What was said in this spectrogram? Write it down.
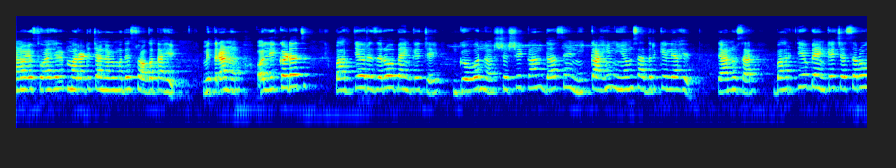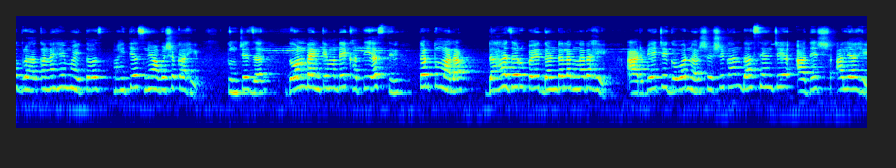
मित्रांनो S Y help Marathi चॅनलमध्ये स्वागत आहे. मित्रांनो अलीकडंच भारतीय रिझर्व्ह बँकेचे गव्हर्नर शशिकांत दास यांनी काही नियम सादर केले आहेत. त्यानुसार भारतीय बँकेच्या सर्व ग्राहकांना हे माहीत अस माहिती असणे आवश्यक आहे. तुमचे जर दोन बँकेमध्ये खाती असतील तर तुम्हाला दहा हजार रुपये दंड लागणार आहे. आर बी आयचे गव्हर्नर शशिकांत दास यांचे आदेश आले आहे.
